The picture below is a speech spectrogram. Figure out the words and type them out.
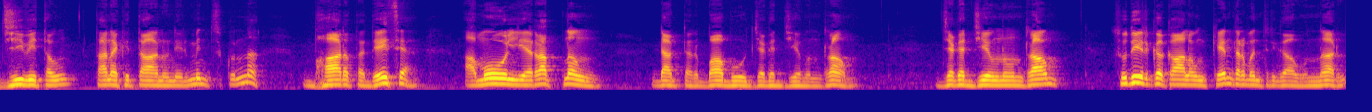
జీవితం తనకి తాను నిర్మించుకున్న భారతదేశ అమూల్య రత్నం డాక్టర్ బాబు జగజ్జీవన్ రామ్. జగజ్జీవన్ రామ్ సుదీర్ఘకాలం కేంద్ర మంత్రిగా ఉన్నారు.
